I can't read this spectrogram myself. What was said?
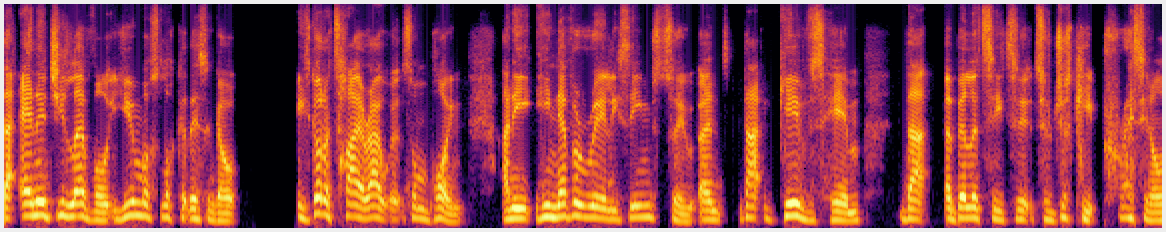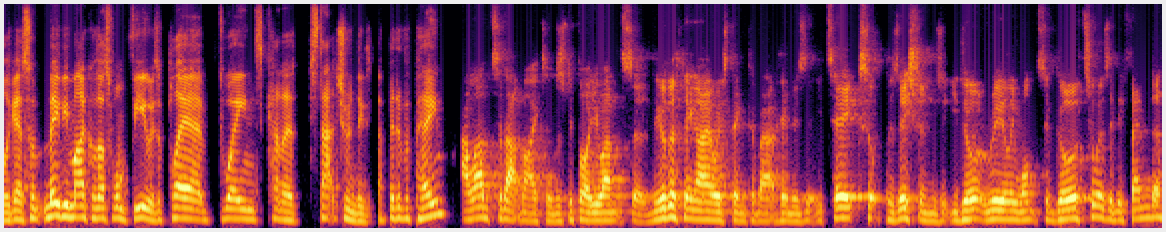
that energy level, you must look at this and go, he's got to tire out at some point and he he never really seems to and that gives him that ability to to just keep pressing all again. So maybe Michael, that's one for you as a player. Duane's kind of stature and things, a bit of a pain. I'll add to that, Michael, just before you answer. The other thing I always think about him is that he takes up positions that you don't really want to go to as a defender.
